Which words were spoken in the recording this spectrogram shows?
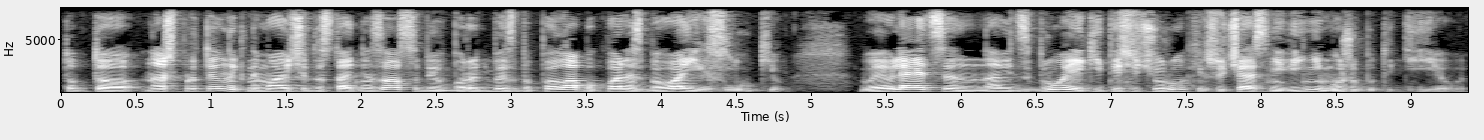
Тобто наш противник, не маючи достатньо засобів боротьби з БПЛА, буквально збиває їх з луків. Виявляється, навіть зброя, які тисячу років в сучасній війні може бути дієвою.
